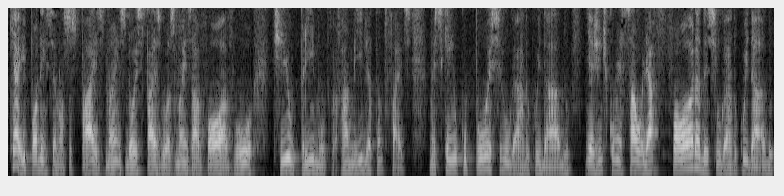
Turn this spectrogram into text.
que aí podem ser nossos pais, mães, dois pais, duas mães, avó, avô, tio, primo, família, tanto faz. Mas quem ocupou esse lugar do cuidado e a gente começar a olhar fora desse lugar do cuidado,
